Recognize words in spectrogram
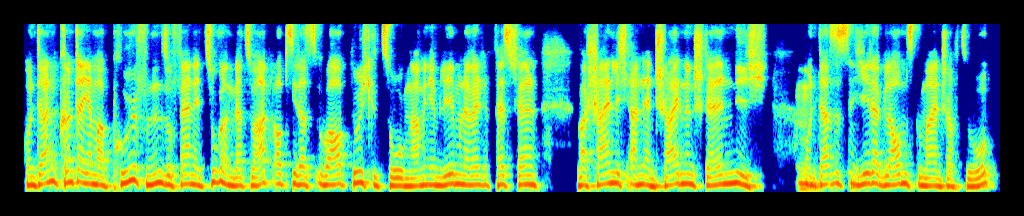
Und dann könnt ihr ja mal prüfen, sofern ihr Zugang dazu habt, ob sie das überhaupt durchgezogen haben in ihrem Leben und dann werdet ihr feststellen, wahrscheinlich an entscheidenden Stellen nicht. Mhm. Und das ist in jeder Glaubensgemeinschaft so.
